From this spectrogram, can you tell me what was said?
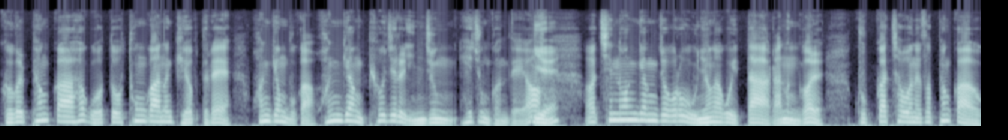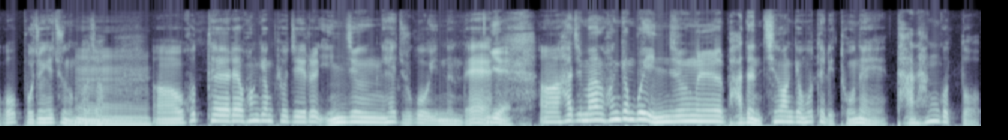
그걸 평가하고 또 통과하는 기업들의 환경부가 환경 표지를 인증해 준 건데요. 예. 어, 친환경적으로 운영하고 있다라는 걸 국가 차원에서 평가하고 보증해 주는 거죠. 음. 어, 호텔의 환경 표지를 인증해 주고 있는데 예. 어, 하지만 환경부의 인증을 받은 친환경 호텔이 도내에 단 한 곳도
